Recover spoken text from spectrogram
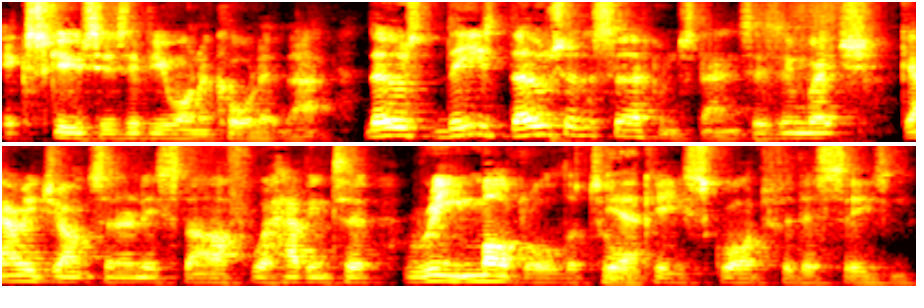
excuses if you want to call it that, those these those are the circumstances in which Gary Johnson and his staff were having to remodel the Torquay squad for this season.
